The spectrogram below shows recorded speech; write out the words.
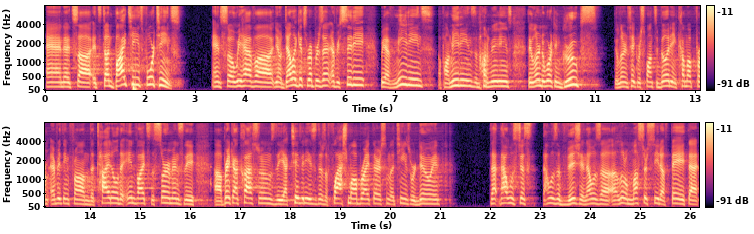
And it's, uh, it's done by teens for teens. And so we have uh, you know, delegates represent every city. We have meetings upon meetings upon meetings. They learn to work in groups. They learn to take responsibility and come up from everything from the title, the invites, the sermons, the uh, breakout classrooms, the activities. There's a flash mob right there, some of the teams were doing. That, that was just, that was a vision. That was a, a little mustard seed of faith that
